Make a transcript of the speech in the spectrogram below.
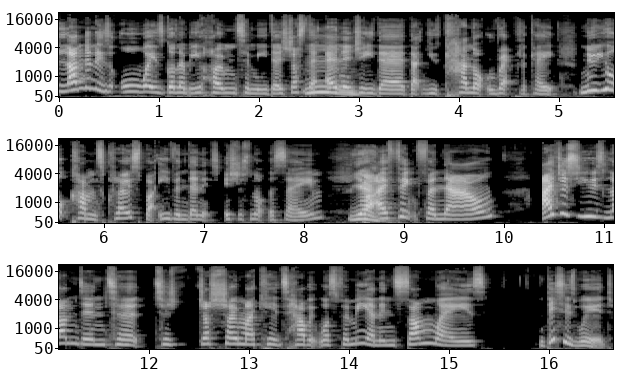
London is always gonna be home to me. There's just the energy there that you cannot replicate. New York comes close, but even then, it's it's just not the same. Yeah. But I think for now, I just use London to to just show my kids how it was for me, and in some ways, this is weird,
